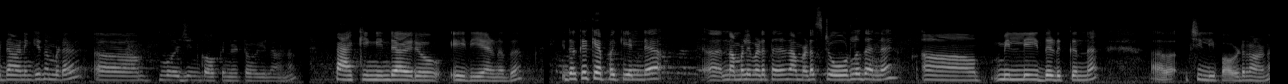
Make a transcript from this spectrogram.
ഇതാണെങ്കിൽ നമ്മുടെ വെർജിൻ കോക്കനട്ട് ഓയിലാണ് പാക്കിങ്ങിന്റെ ഒരു ഏരിയ ആണിത് ഇതൊക്കെ കെപ്പക്കീലിന്റെ നമ്മളിവിടെ തന്നെ നമ്മുടെ സ്റ്റോറിൽ തന്നെ മില്ല് ചെയ്തെടുക്കുന്ന ചില്ലി പൗഡറാണ്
